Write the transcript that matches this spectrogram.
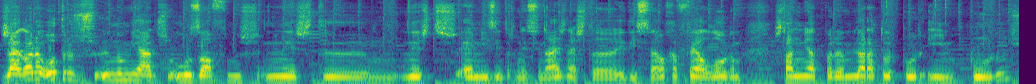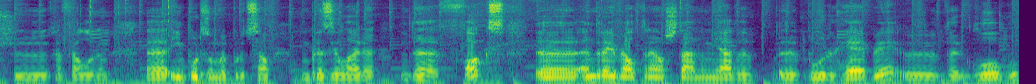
Já agora, outros nomeados lusófonos neste, nestes Emmys internacionais, nesta edição. Rafael Logan está nomeado para melhor ator por Impuros. Uh, Rafael Logan, uh, Impuros, uma produção brasileira da Fox. Uh, Andréia Beltrão está nomeada por Hebe, da Globo.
